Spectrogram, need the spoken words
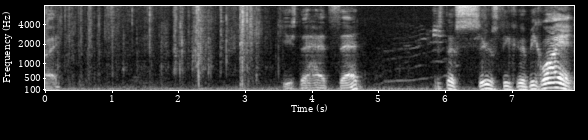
Alright. The headset. This looks seriously good. Be quiet.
